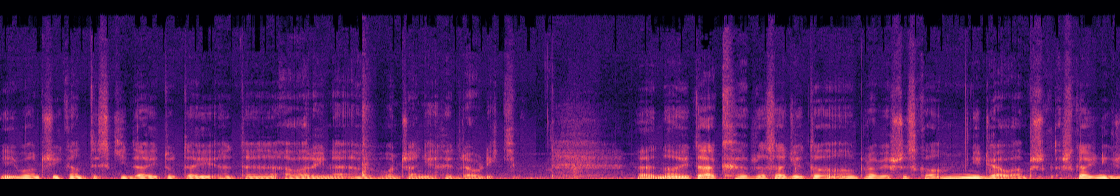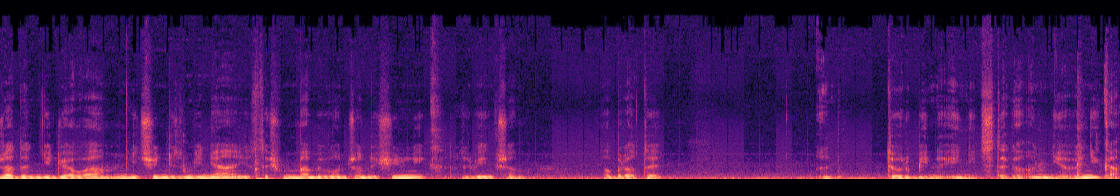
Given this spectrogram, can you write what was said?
i włącznik antyskida i tutaj e, te awaryjne e, włączanie hydrauliki. E, No i tak, w zasadzie to prawie wszystko nie działa. Wska- Wskaźnik żaden nie działa, nic się nie zmienia. Jesteśmy, mamy włączony silnik, zwiększam obroty turbiny i nic z tego nie wynika.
